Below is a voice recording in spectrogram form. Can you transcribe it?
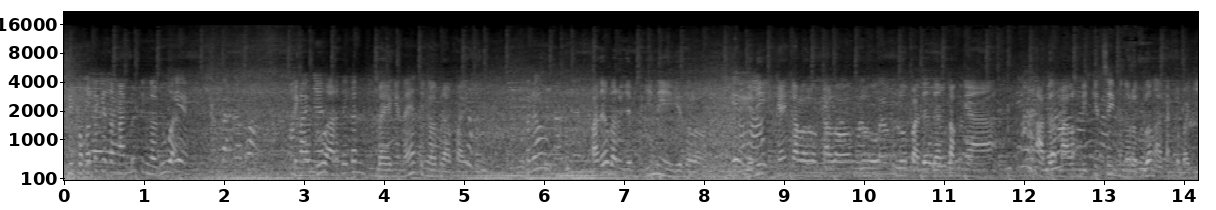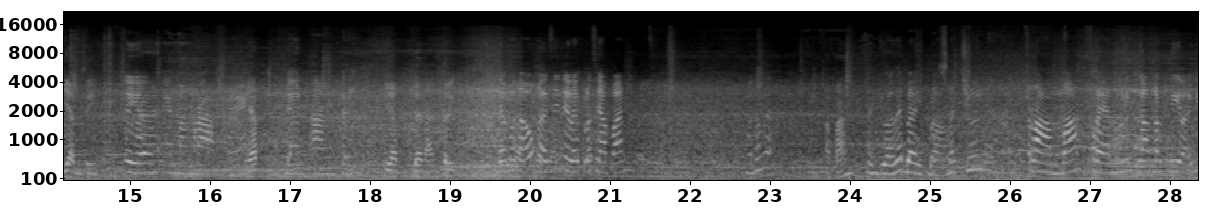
Si pokoknya Iya, kita iya. ngambil tinggal dua. Iya. Tinggal Makanya. dua artinya kan bayangin aja tinggal berapa itu. Padahal Padahal baru jam segini gitu loh. Iya. Jadi kayak kalau kalau lu lu pada datangnya agak malam dikit sih menurut gua nggak akan kebagian sih. Iya. emang rame Yap, dan antri. yap dan antri. Dan mau tahu nggak sih nilai plusnya apaan? Mau tahu nggak? Apaan? penjualnya baik banget cuy ramah friendly nggak ngerti lagi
